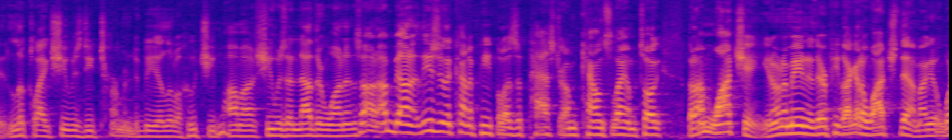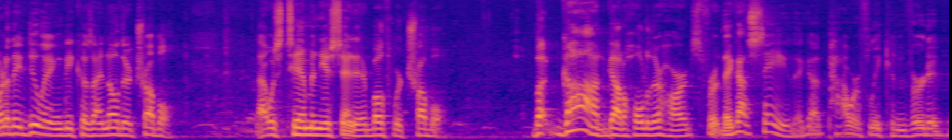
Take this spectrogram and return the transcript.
it looked like she was determined to be a little hoochie mama. She was another one. And so I'm be honest, these are the kind of people as a pastor, I'm counseling, I'm talking, but I'm watching. You know what I mean? And there are people, I got to watch them. I go, what are they doing? Because I know they're trouble. That was Tim and Yesenia. They both were trouble. But God got a hold of their hearts. For, they got saved. They got powerfully converted.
